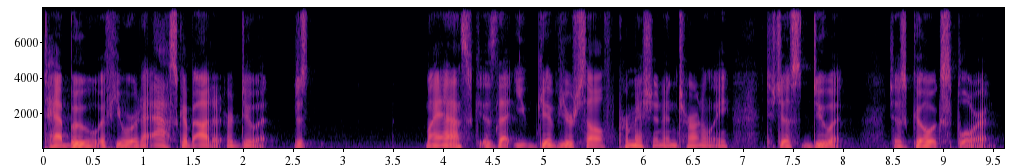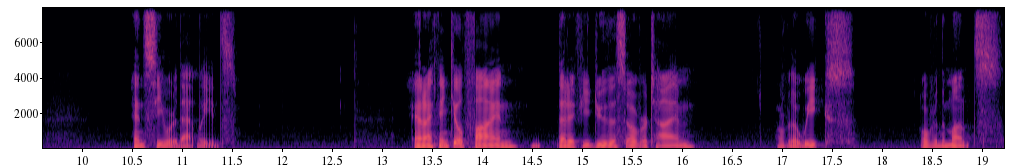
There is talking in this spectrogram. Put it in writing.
taboo if you were to ask about it or do it. My ask is that you give yourself permission internally to just do it, just go explore it and see where that leads. And I think you'll find that if you do this over time, over the weeks, over the months,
